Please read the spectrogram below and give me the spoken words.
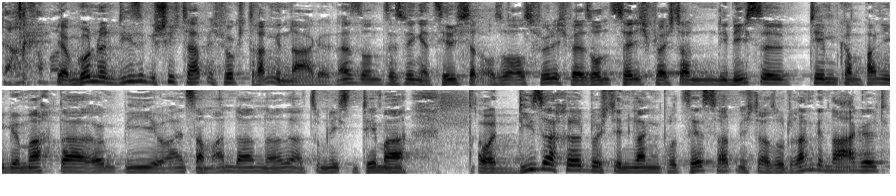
der Handverband? Ja, im Grunde, diese Geschichte hat mich wirklich dran genagelt. Ne? Sonst, deswegen erzähle ich das auch so ausführlich, weil sonst hätte ich vielleicht dann die nächste Themenkampagne gemacht, da irgendwie eins nach dem anderen, ne? zum nächsten Thema. Aber die Sache durch den langen Prozess hat mich da so dran genagelt.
